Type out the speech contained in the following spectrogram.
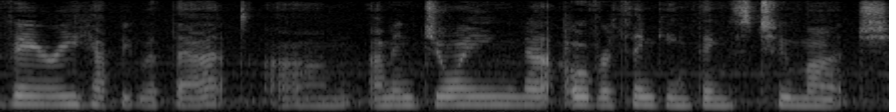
very happy with that. Um, I'm enjoying not overthinking things too much.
